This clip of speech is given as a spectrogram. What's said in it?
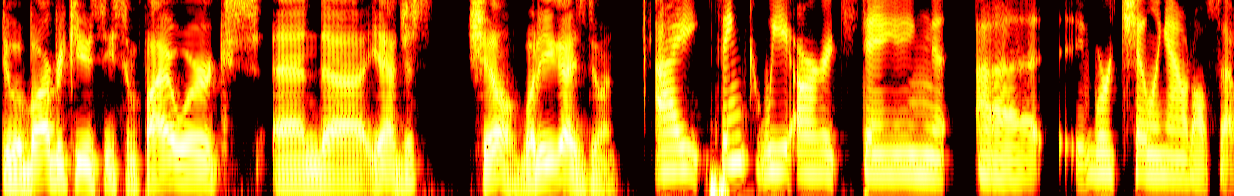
do a barbecue, see some fireworks, and uh, yeah, just chill. What are you guys doing? I think we are staying uh we're chilling out also.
